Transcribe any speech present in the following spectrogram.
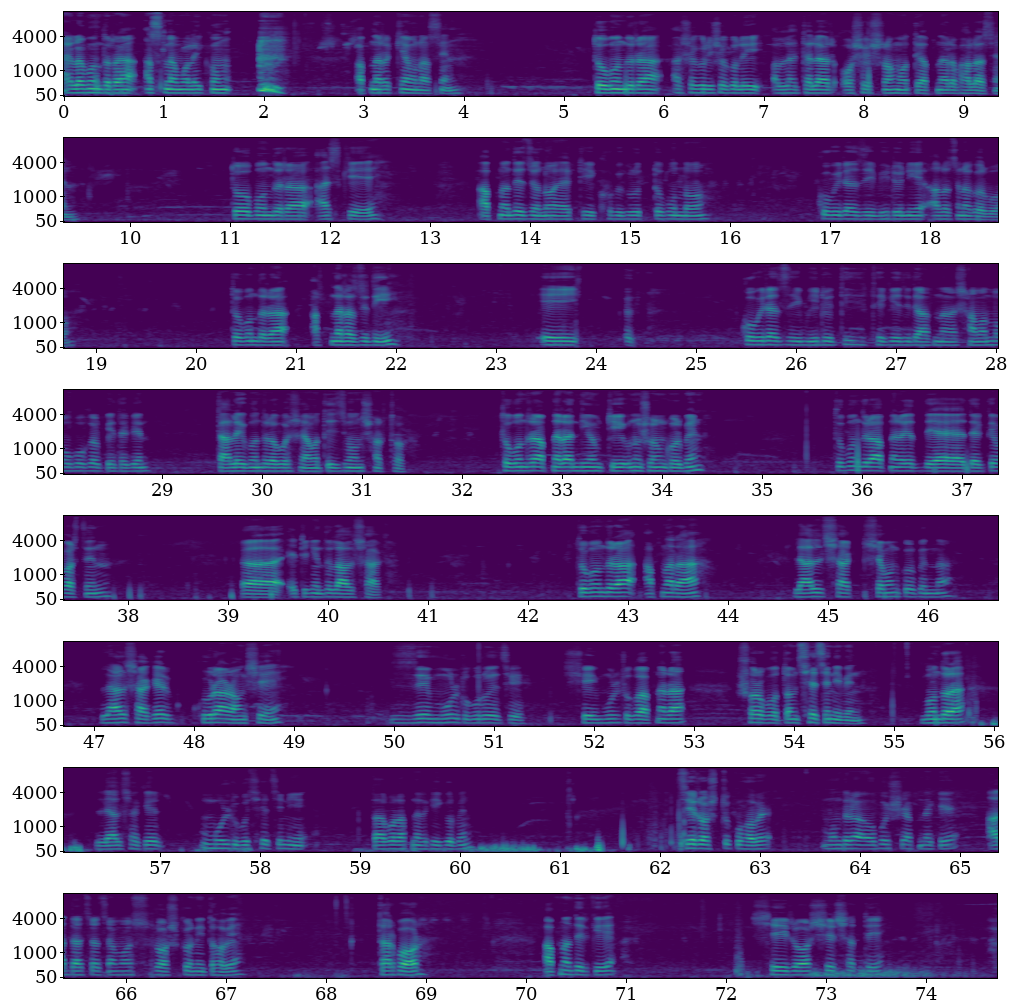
Hello বন্ধুরা, আসসালামু আলাইকুম। আপনারা কেমন আছেন? তো বন্ধুরা, আশা করি সকলেই আল্লাহ তালার অশেষ রহমতে আপনারা ভালো আছেন। তো বন্ধুরা, আজকে আপনাদের জন্য একটি খুবই গুরুত্বপূর্ণ কবিরাজি ভিডিও নিয়ে আলোচনা করব। তো বন্ধুরা, আপনারা যদি এই কবিরাজি ভিডিওটি থেকে যদি আপনারা সামান্য উপকার পেয়ে থাকেন তাহলে বন্ধুরা অবশ্যই আমাদের জীবন সার্থক। তো বন্ধুরা আপনারা নিয়মটি অনুসরণ করবেন। তো বন্ধুরা আপনারা দেখতে পাচ্ছেন এটি কিন্তু লাল শাক। তো বন্ধুরা আপনারা লাল শাক সেবন করবেন না। লাল শাকের গোড়ার অংশে যে মূলটুকু রয়েছে, সেই মূলটুকু আপনারা সর্বপ্রথম ছেঁচে নেবেন। বন্ধুরা, লাল শাকের মূলটুকু ছেঁচে নিয়ে তারপর আপনারা কী করবেন? যে রসটুকু হবে, বন্ধুরা অবশ্যই আপনাকে আধা চা চামচ রস করে নিতে হবে। তারপর আপনাদেরকে সেই রসের সাথে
